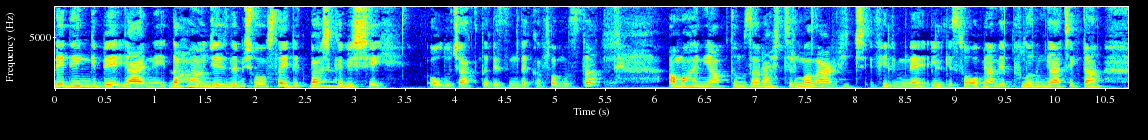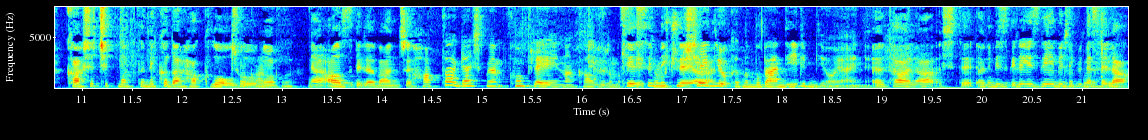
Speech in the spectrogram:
dediğin gibi yani daha önce izlemiş olsaydık başka bir şey olacaktı bizim de kafamızda. Ama hani yaptığımız araştırmalar hiç filmle ilgisi olmayan ve Pulan'ın gerçekten karşı çıkmakta ne kadar haklı olduğunu. haklı. Yani az bile bence. Hatta gerçekten komple yayından kaldırılması gerekiyor. Kesinlikle Çünkü şey yani. diyor kadın bu ben değilim diyor yani. Evet hala işte hani biz bile izleyebildik Tabii, tabii. mesela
